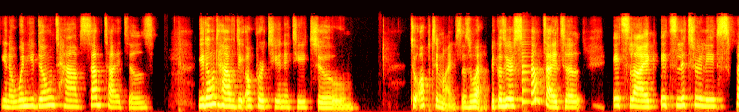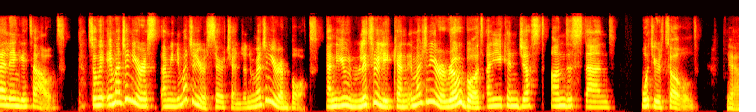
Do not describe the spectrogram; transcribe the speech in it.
you know when you don't have subtitles you don't have the opportunity to to optimize as well. Because your subtitle it's like it's literally spelling it out. So imagine you're a, i mean imagine you're a search engine. Imagine you're a bot and you literally can imagine you're a robot and you can just understand what you're told. Yeah.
